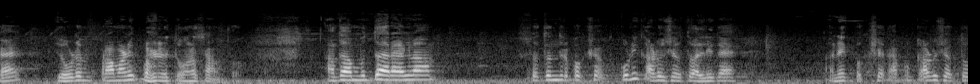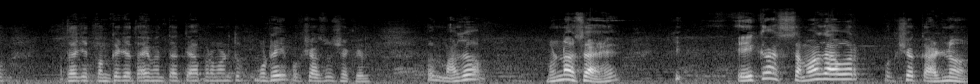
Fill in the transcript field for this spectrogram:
काय? एवढं प्रामाणिकपणे तुम्हाला सांगतो. आता मुद्दा राहिला स्वतंत्र पक्ष कोणी काढू शकतो? हल्ली काय? अनेक पक्ष आहेत आपण काढू शकतो. आता जे पंकजाताई म्हणतात त्याप्रमाणे तो मोठाही पक्ष असू शकेल. पण माझं म्हणणं असं आहे की एका समाजावर पक्ष काढणं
